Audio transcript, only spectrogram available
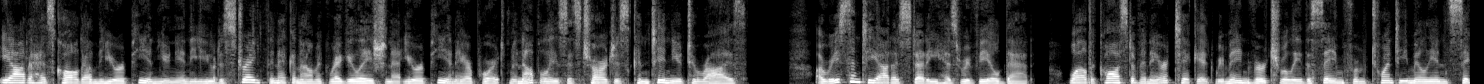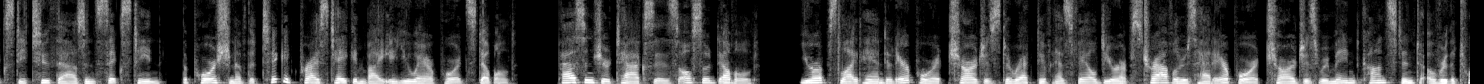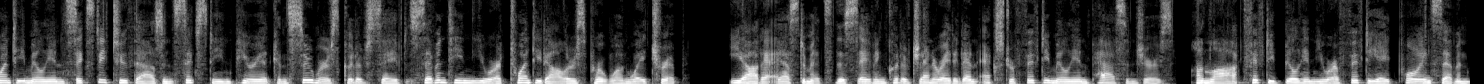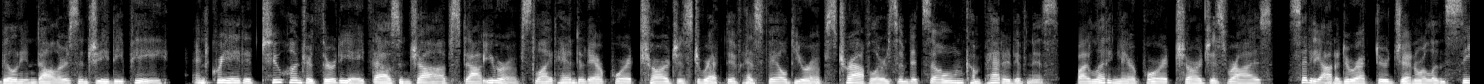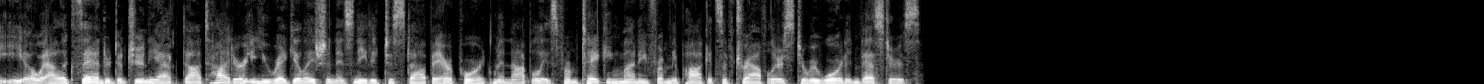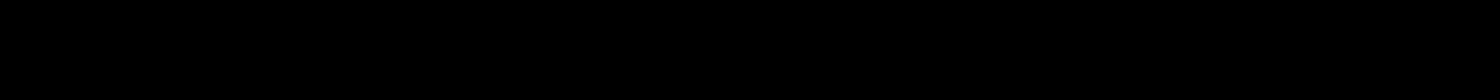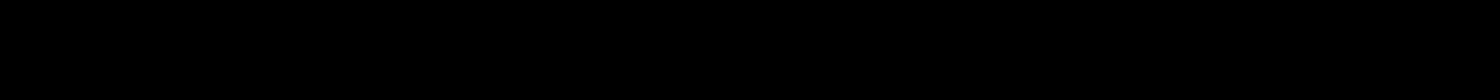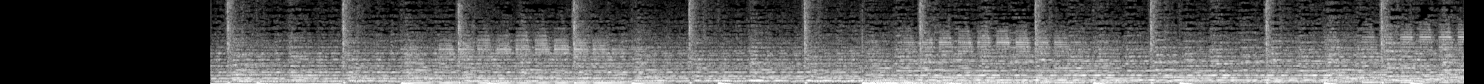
IATA has called on the European Union EU to strengthen economic regulation at European airport monopolies as charges continue to rise. A recent IATA study has revealed that, while the cost of an air ticket remained virtually the same from 20,062,016, the portion of the ticket price taken by EU airports doubled. Passenger taxes also doubled. Europe's light-handed airport charges directive has failed Europe's travelers had airport charges remained constant over the 20,062,016 period consumers could have saved 17 euro $20 per one-way trip. IATA estimates the saving could have generated an extra 50 million passengers, unlocked 50 billion euro $58.7 billion in GDP, and created 238,000 jobs. Europe's light-handed airport charges directive has failed Europe's travelers and its own competitiveness by letting airport charges rise, said IATA Director General and CEO Alexander de Juniac. Tighter EU regulation is needed to stop airport monopolies from taking money from the pockets of travelers to reward investors.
